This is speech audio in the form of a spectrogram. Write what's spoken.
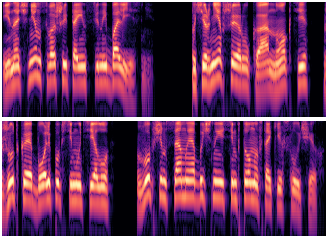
«И начнем с вашей таинственной болезни. Почерневшая рука, ногти, жуткая боль по всему телу, в общем, самые обычные симптомы в таких случаях.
